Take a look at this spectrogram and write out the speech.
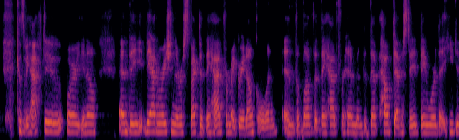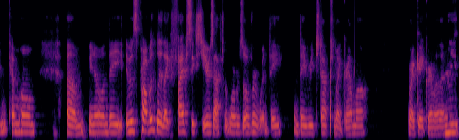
because we have to or you know. And the the admiration the respect that they had for my great uncle and and the love that they had for him and the de- how devastated they were that he didn't come home um, you know, and they it was probably like five six years after the war was over when they when they reached out to my grandma, my great grandmother. You,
